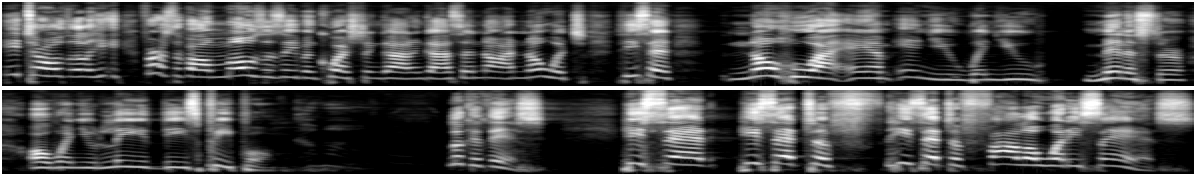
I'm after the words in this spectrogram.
He told the, he, first of all, Moses even questioned God, and God said, No, I know what, you, he said, Know who I am in you when you minister or when you lead these people. Come on. Look at this. He said, he said to he said to follow what he says.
